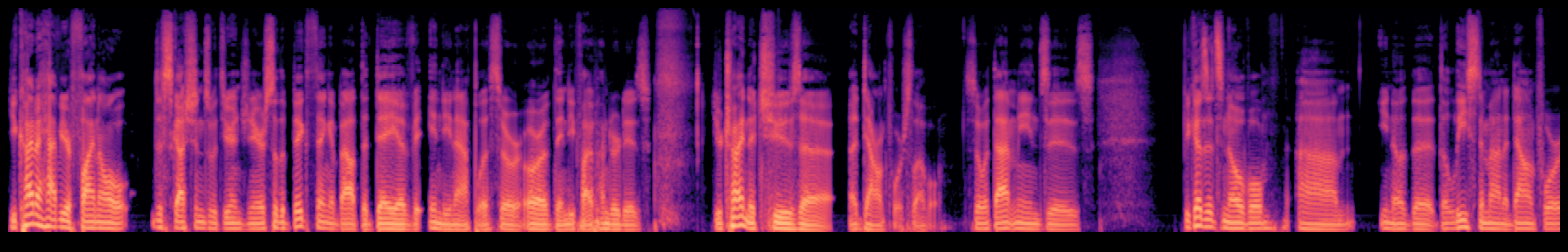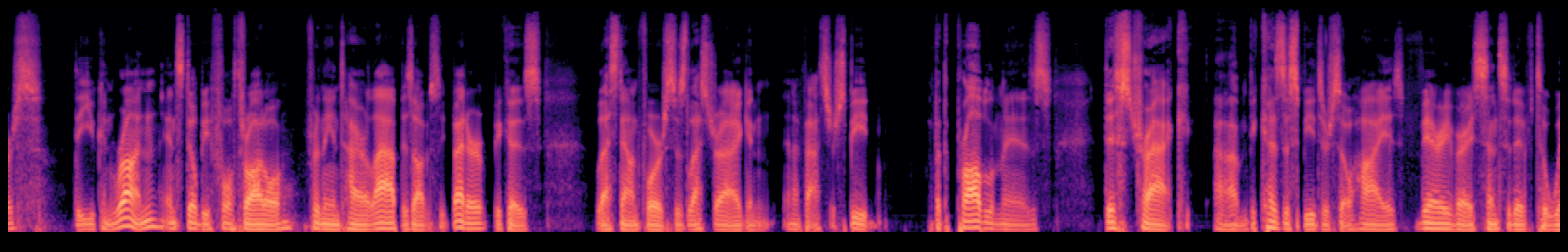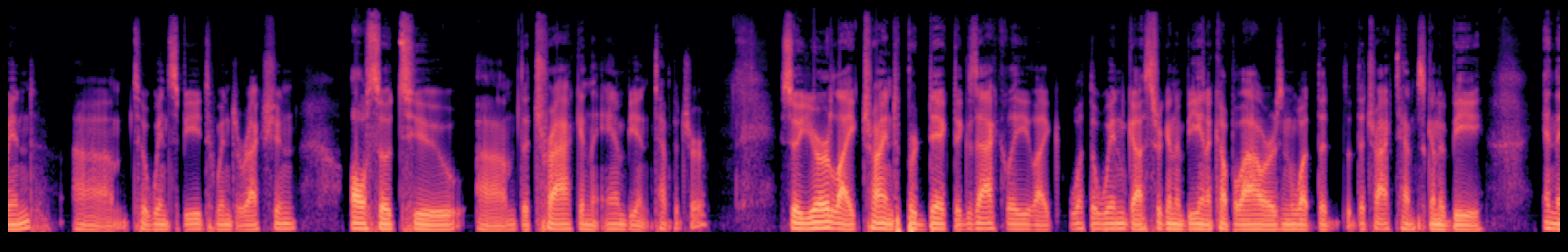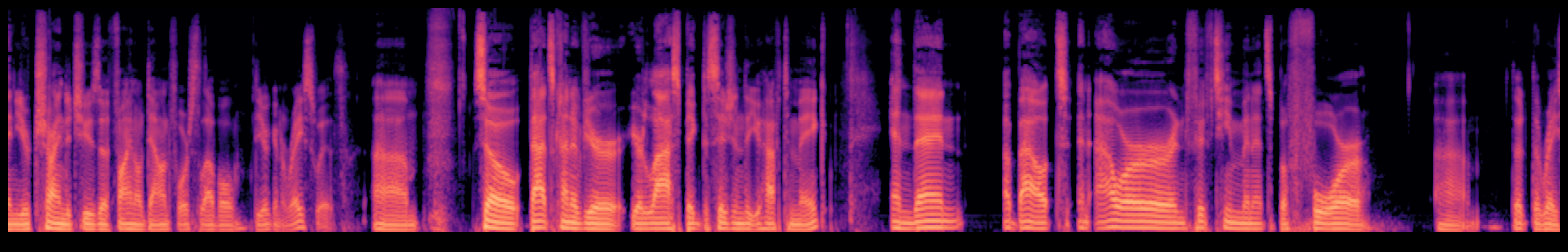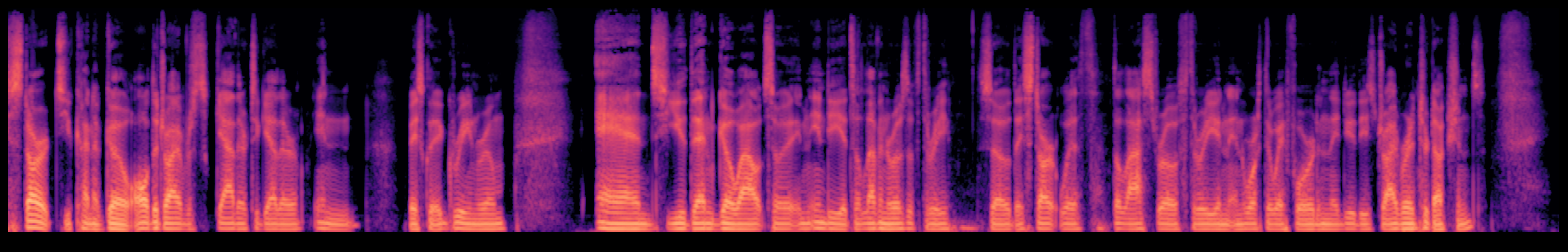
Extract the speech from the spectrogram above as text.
you kind of have your final discussions with your engineer so the big thing about the day of indianapolis or, or of the indy 500 is you're trying to choose a, a downforce level. So what that means is because it's oval, um, you know, the the least amount of downforce that you can run and still be full throttle for the entire lap is obviously better because less downforce is less drag and, and a faster speed. But the problem is this track um, because the speeds are so high, is very, very sensitive to wind, um, to wind speed, to wind direction, also to um, the track and the ambient temperature. So you're like trying to predict exactly like what the wind gusts are going to be in a couple hours and what the the track temp's going to be, and then you're trying to choose a final downforce level that you're going to race with. Um, so that's kind of your your last big decision that you have to make, and then about an hour and 15 minutes before um, the, the race starts, you kind of go, all the drivers gather together in basically a green room and you then go out. So in Indy, it's 11 rows of three. So they start with the last row of three and, and work their way forward, and they do these driver introductions.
